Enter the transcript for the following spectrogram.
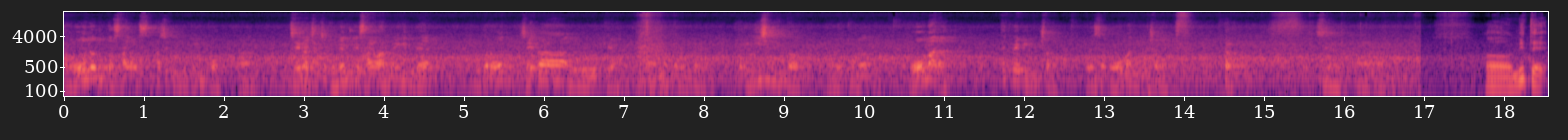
한 5년 정도 사용하시는 분도 있고 예, 제가 직접 공연 중에 사용하는 액인데 이거는 제가 이렇게 한 20리터 이 통은 5만 원 택배비 6천 원. 그래서 5만 6천 원 어, 밑에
